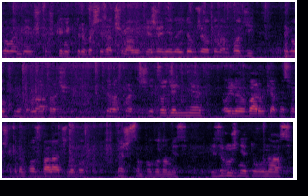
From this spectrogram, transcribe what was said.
gołębie już troszkę niektóre właśnie zatrzymały pierzenie, no i dobrze o to nam chodzi. Tego będą latać teraz praktycznie codziennie, o ile warunki atmosferyczne będą pozwalać, no bo też tą pogodą jest, jest różnie tu u nas.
